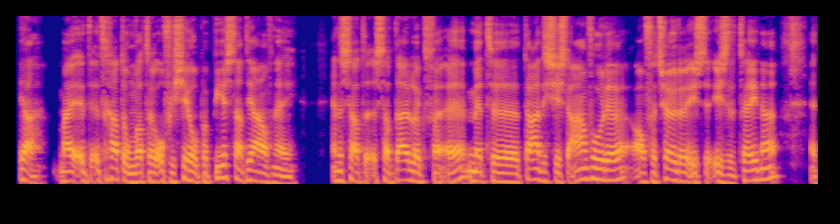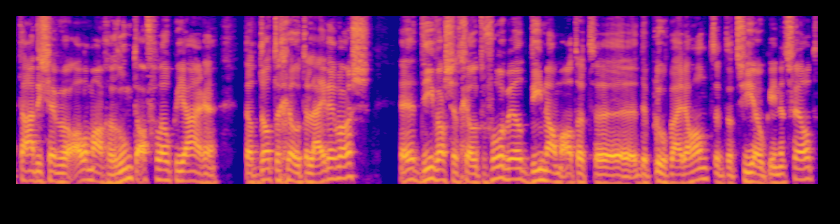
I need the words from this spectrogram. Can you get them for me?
Ja, maar het, het gaat om wat er officieel op papier staat, ja of nee. En er staat, staat duidelijk hè, met uh, is de aanvoerder, Alfred Schreuder is de, is de trainer. En Tadis hebben we allemaal geroemd de afgelopen jaren dat dat de grote leider was. Hè, die was het grote voorbeeld. Die nam altijd uh, de ploeg bij de hand. Dat zie je ook in het veld.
